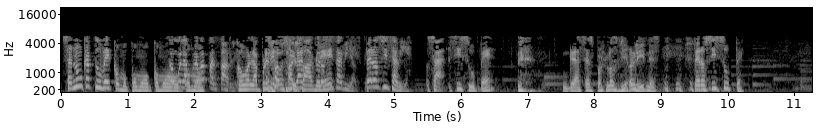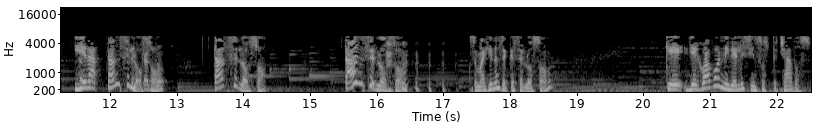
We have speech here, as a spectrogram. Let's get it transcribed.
O sea, nunca tuve como, como, como, Como la prueba palpable. Como la prueba Pero sí la- palpable. pero sí claro. Pero sí sabía. O sea, sí supe. Gracias por los violines. Pero sí supe. Y era tan celoso, tan celoso, tan celoso. O sea, imagínense qué celoso. Que llegó a niveles insospechados.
